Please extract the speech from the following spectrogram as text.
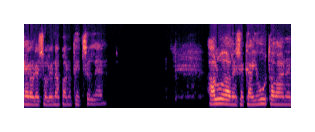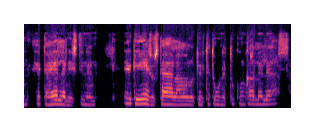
Herodes oli napannut itselleen. Alue oli sekä juutalainen että hellenistinen, eikä Jeesus täällä ollut yhtä tunnettu kuin Galileassa.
